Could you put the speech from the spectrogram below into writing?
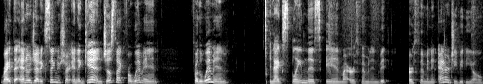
right? The energetic signature. And again, just like for women, for the women, and I explained this in my Earth Feminine Earth Feminine Energy video.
